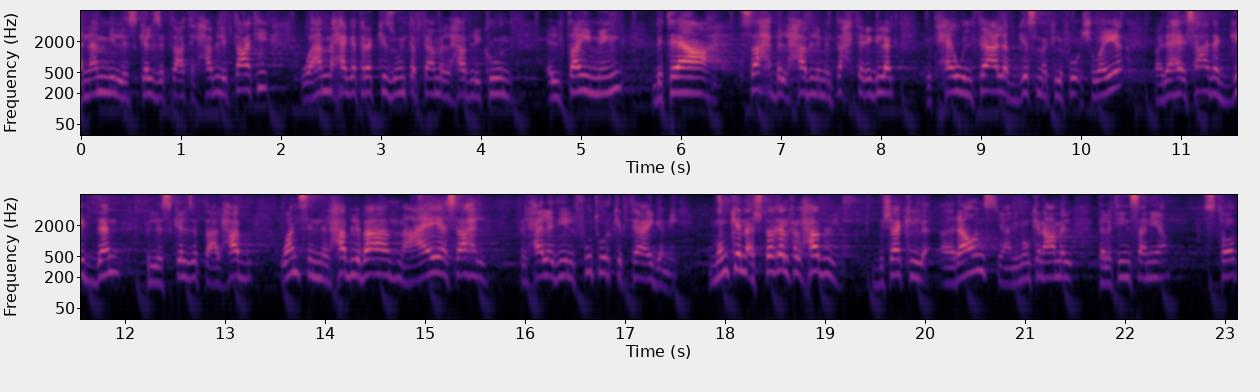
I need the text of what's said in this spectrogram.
أنمي ال skills بتاعت الحبل بتاعتي. وأهم حاجة تركز وأنت بتعمل الحبل يكون ال timing بتاع سحب الحبل من تحت رجلك وتحاول تعلى بجسمك لفوق شوية فده هيساعدك جدا في ال skills بتاع الحبل. once إن الحبل بقى معايا سهل في الحالة دي ال footwork بتاعي جميل. ممكن أشتغل في الحبل بشكل rounds يعني ممكن أعمل 30 ثانية stop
